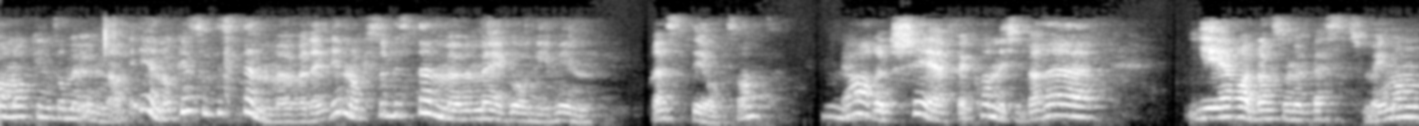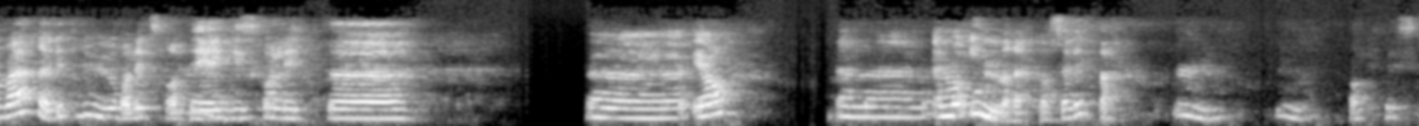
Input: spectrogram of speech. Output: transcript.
og noen som er under. Det er noen som bestemmer over deg. Det er noen som bestemmer over meg òg i min prestejobb. sant? Jeg har en sjef. Jeg kan ikke bare gjøre det som er best for meg. Man må være litt lur og litt strategisk og litt uh, uh, Ja. En, eh, en må innrette seg litt, da, Mm. Mm. faktisk.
